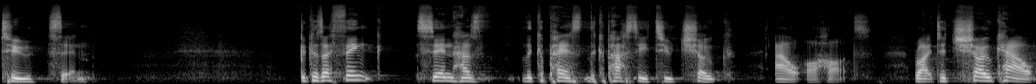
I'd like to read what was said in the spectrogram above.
to sin. Because I think sin has the capacity to choke out our hearts, right? To choke out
